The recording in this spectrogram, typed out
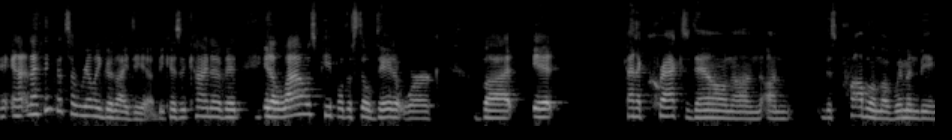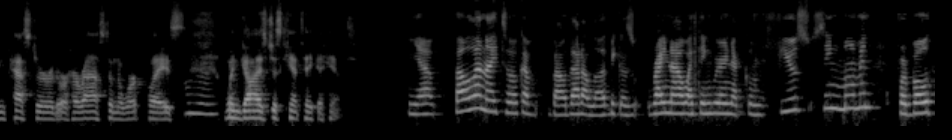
And, and I think that's a really good idea because it kind of it it allows people to still date at work, but it kind of cracks down on on this problem of women being pestered or harassed in the workplace Mhm. when guys just can't take a hint. Yeah, Paula and I talk about that a lot because right now I think we're in a confusing moment for both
